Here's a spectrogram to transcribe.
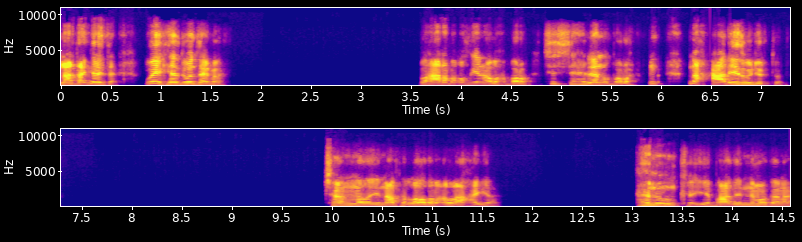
naartaa gelaysa. Way kala duwan tahay marka. Waxaa raba qofka inaan wax baro si sahlan u baro naxaariis ku jirto. Jannada iyo naarta labadaba allah haya. Hanuunka iyo baadinimadana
